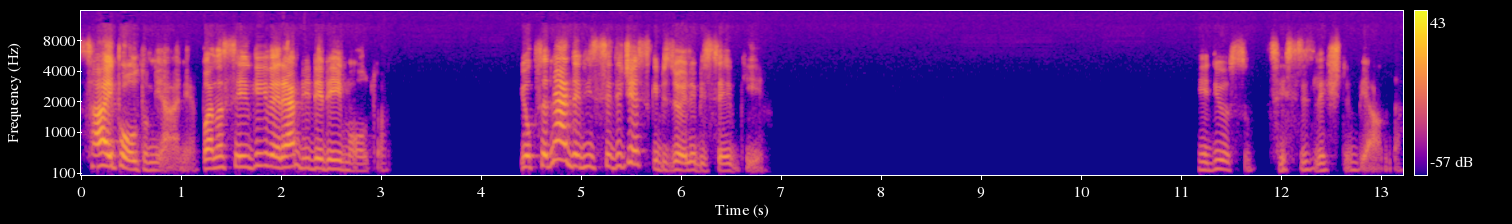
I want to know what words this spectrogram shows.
sahip oldum yani. Bana sevgi veren bir bebeğim oldu. Yoksa nereden hissedeceğiz ki biz öyle bir sevgiyi? Ne diyorsun? Sessizleştim bir anda.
